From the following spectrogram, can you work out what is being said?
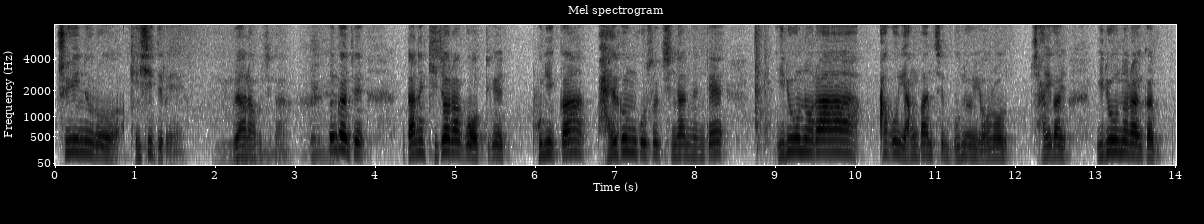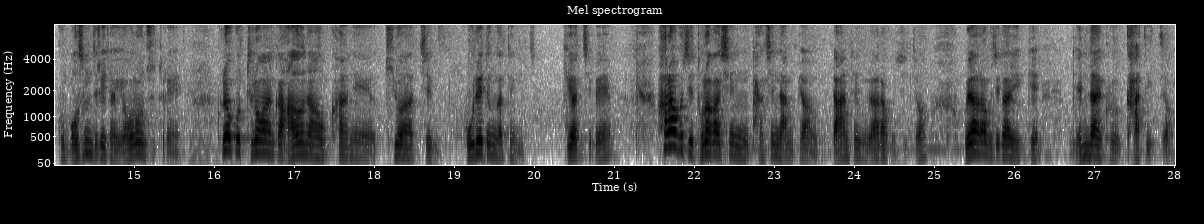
주인으로 계시더래. 음. 외할아버지가. 네. 그러니까 이제 나는 기절하고 어떻게 보니까 밝은 곳을 지났는데 이리 오너라 하고 양반집 문을 열어 자기가 이리 오너라 그러니까 그 머슴들이 다 열어주더래. 그래갖고 들어가니까 아흔아홉 칸의 기와집 고래등 같은 기와집에 할아버지 돌아가신 당신 남편 나한테는 외할아버지죠. 외할아버지가 이렇게 옛날 그갓 있죠.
